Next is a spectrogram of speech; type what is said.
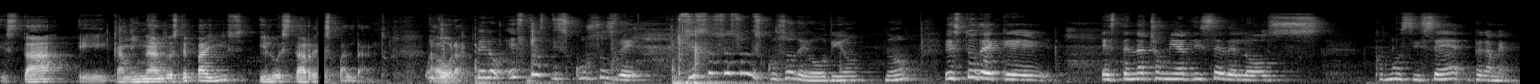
está eh, caminando este país y lo está respaldando. Ahora. Pero estos discursos de. Eso, es un discurso de odio, ¿no? Esto de que este Nacho Mier dice de los. ¿Cómo se dice? Espérame.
